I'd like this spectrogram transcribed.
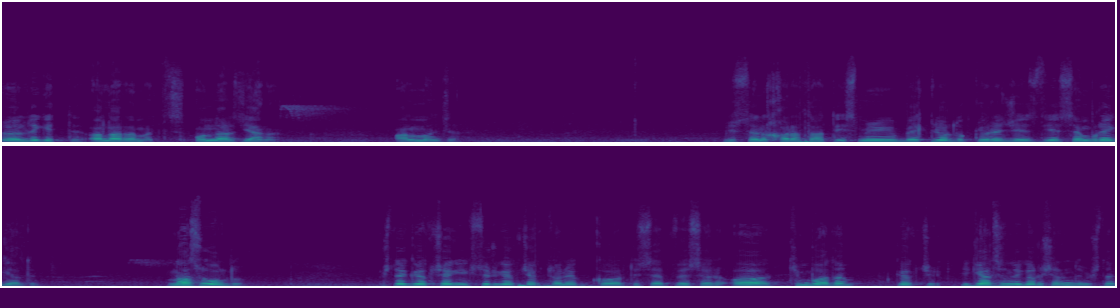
öldü gitti. Allah rahmet etsin. Onlar yani Almanca. Biz seni kara ismini bekliyorduk, göreceğiz diye. Sen buraya geldin. Nasıl oldu? İşte Gökçek, iksir Gökçek, tonik, kortisep vesaire. Aa kim bu adam? Gökçek. E gelsin de görüşelim demişler.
